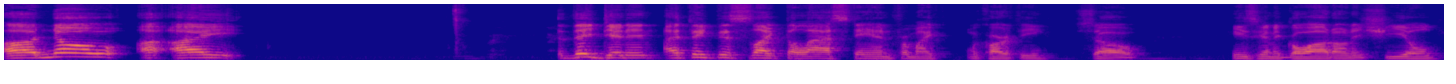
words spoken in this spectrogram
Uh, no, I, I they didn't. I think this is like the last stand for Mike McCarthy, so he's going to go out on his shield,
